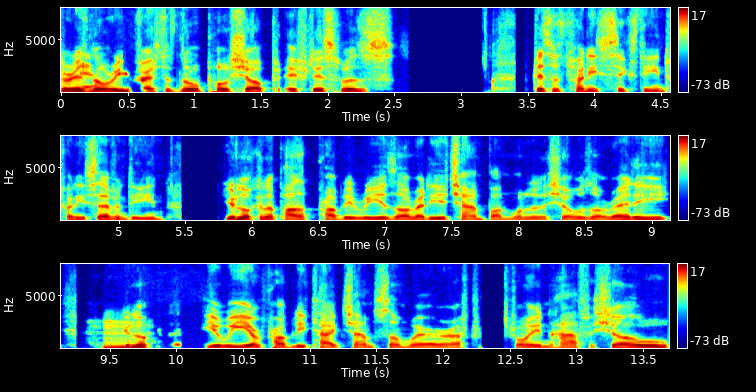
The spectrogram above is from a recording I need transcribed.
There is Yeah. no refresh. There's no push up. If this was, if this was 2016, 2017, you're looking at probably Rhea's already a champ on one of the shows already. Hmm. You're looking at UE are probably tag champs somewhere or after destroying half a show.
